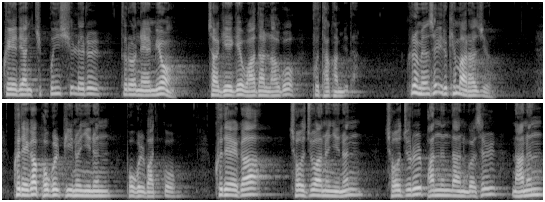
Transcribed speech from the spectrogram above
그에 대한 깊은 신뢰를 드러내며 자기에게 와달라고 부탁합니다. 그러면서 이렇게 말하죠. 그대가 복을 비는 이는 복을 받고 그대가 저주하는 이는 저주를 받는다는 것을 나는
